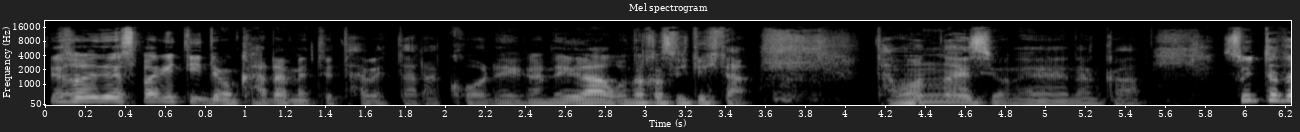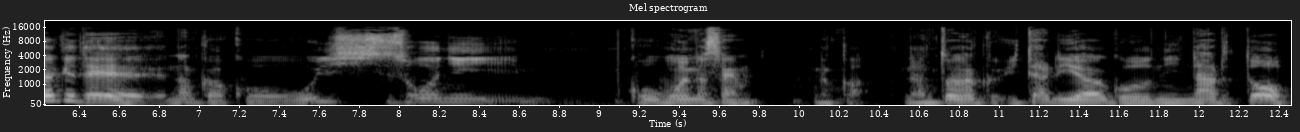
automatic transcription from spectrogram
でそれでスパゲッティでも絡めて食べたらこれがねあお腹空いてきた。たまんないですよねなんか。そういっただけでなんかこう美味しそうにこう思いません？なんかなんとなくイタリア語になると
